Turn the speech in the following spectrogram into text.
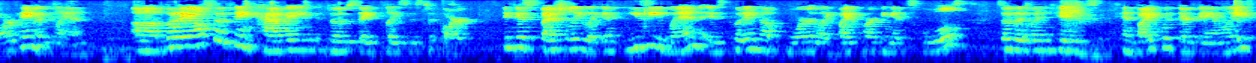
our payment plan. Uh, but I also think having those safe places to park, think especially like an easy win is putting up more like bike parking at schools so that when kids can bike with their families,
